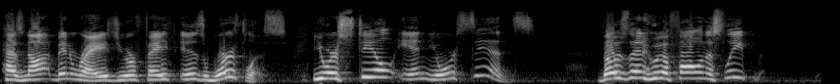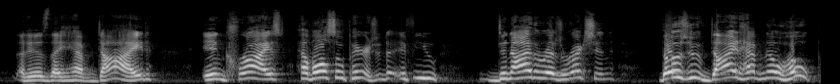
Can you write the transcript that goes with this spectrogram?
has not been raised, your faith is worthless. You are still in your sins. Those then who have fallen asleep, that is, they have died, in Christ have also perished. If you deny the resurrection, those who've died have no hope.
